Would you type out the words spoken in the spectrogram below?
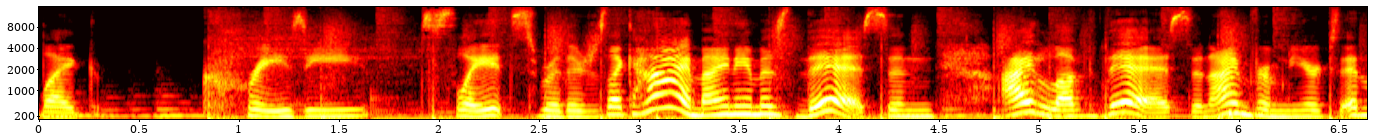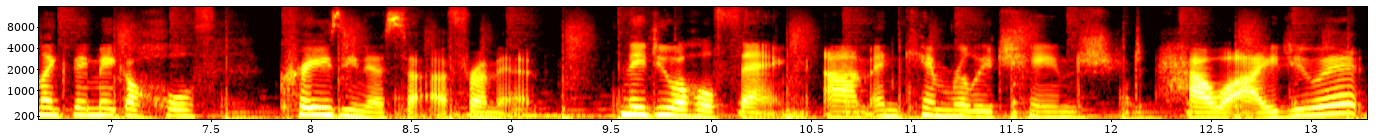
like crazy slates where they're just like, "Hi, my name is this, and I love this, and I'm from New York," and like they make a whole craziness uh, from it. And they do a whole thing. Um, and Kim really changed how I do it,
